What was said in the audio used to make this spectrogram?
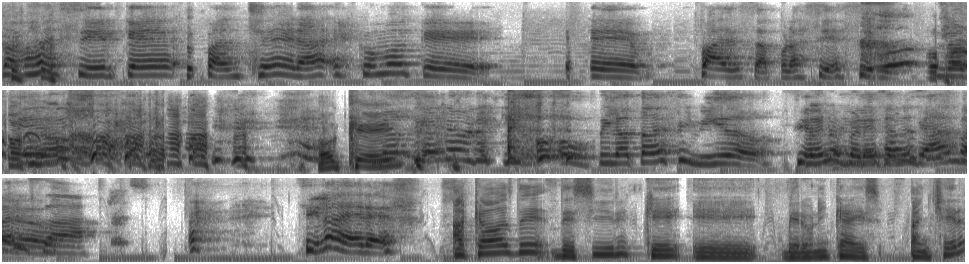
Vamos a decir que panchera es como que eh, falsa, por así decirlo. No tiene, Ok. no tiene un equipo o un piloto definido. Siempre Bueno, pero eso no es falsa. Sí lo eres. Acabas de decir que eh, Verónica es Panchera.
